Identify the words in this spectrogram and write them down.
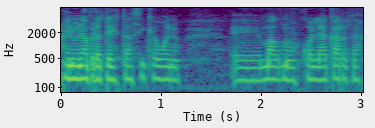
en una protesta. Así que bueno, eh, vamos con la carta.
